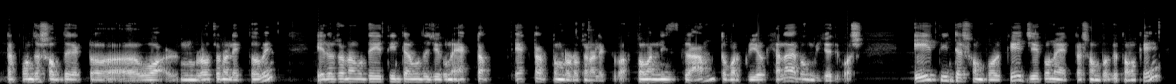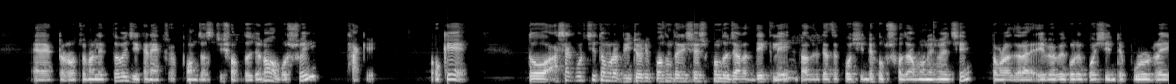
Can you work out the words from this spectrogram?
একটা পঞ্চাশ শব্দের একটা রচনা লিখতে হবে। এই রচনার মধ্যে, এই তিনটার মধ্যে যে কোনো একটা একটা তোমরা রচনা লিখতে পারো। তোমার নিজ গ্রাম, তোমার প্রিয় খেলা এবং বিজয় দিবস। এই তিনটা সম্পর্কে যে কোনো একটা সম্পর্কে তোমাকে একটা রচনা লিখতে হবে, যেখানে একশো পঞ্চাশটি শব্দ যেন অবশ্যই থাকে। ওকে? তো আশা করছি তোমরা ভিডিওটি প্রথম থেকে শেষ পর্যন্ত যারা দেখলে, তাদের কাছে কোশ্চিনটা খুব সোজা মনে হয়েছে। তোমরা যারা এইভাবে করে কোশ্চিনটা পুরোটাই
